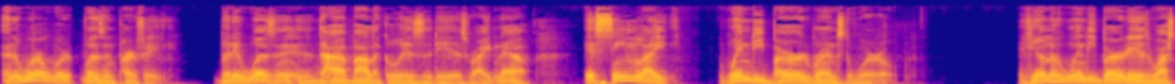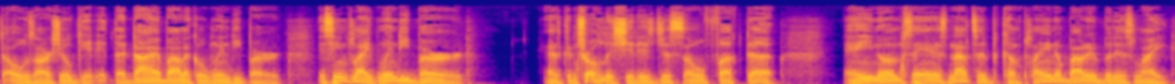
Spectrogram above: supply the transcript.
And the world wasn't perfect, but it wasn't as diabolical as it is right now. It seemed like Wendy Byrde runs the world. If you don't know who Wendy Byrde is, watch the Ozarks, you'll get it. The diabolical Wendy Byrde. It seems like Wendy Byrde has control of shit. It's just so fucked up. And you know what I'm saying? It's not to complain about it, but it's like,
